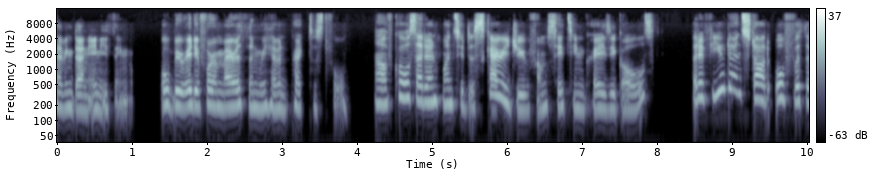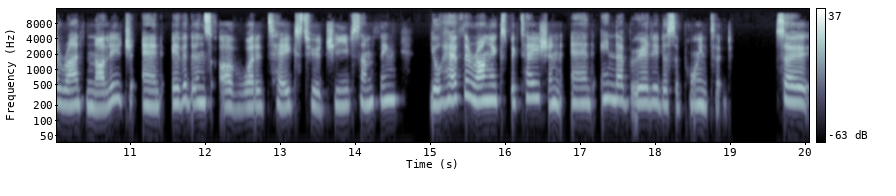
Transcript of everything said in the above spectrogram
having done anything or be ready for a marathon we haven't practiced for. Now, of course, I don't want to discourage you from setting crazy goals, but if you don't start off with the right knowledge and evidence of what it takes to achieve something, you'll have the wrong expectation and end up really disappointed. So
